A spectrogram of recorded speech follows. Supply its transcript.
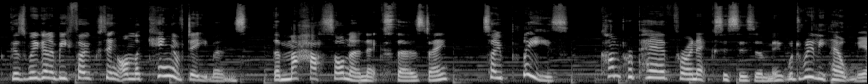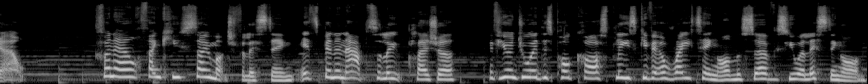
because we're going to be focusing on the king of demons, the Mahasona, next Thursday. So please, come prepared for an exorcism, it would really help me out. For now, thank you so much for listening. It's been an absolute pleasure. If you enjoyed this podcast, please give it a rating on the service you are listening on.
